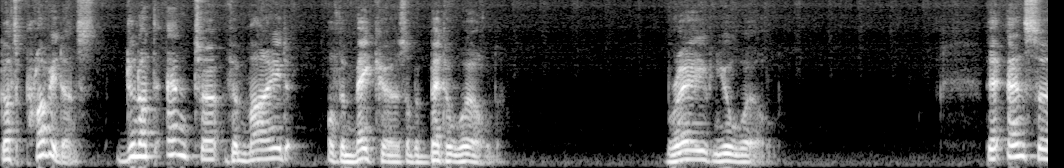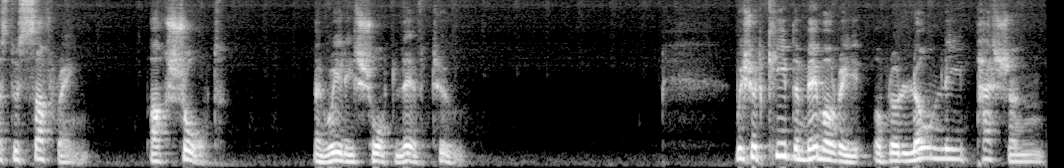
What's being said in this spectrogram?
God's providence do not enter the mind of the makers of a better world. Brave new world. Their answers to suffering are short and really short lived too. We should keep the memory of the lonely passion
